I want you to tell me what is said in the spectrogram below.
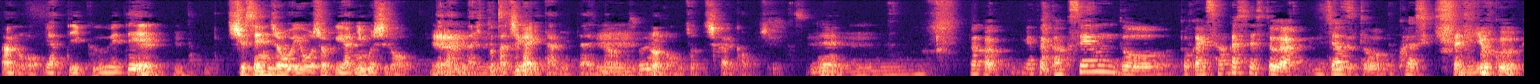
あのやっていく上で、主戦場洋食屋にむしろ選んだ人たちがいたみたいな、そういうのともちょっと近いかもしれないですね。なんかやっぱり学生運動とかに参加した人がジャズとクラシック喫茶によく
